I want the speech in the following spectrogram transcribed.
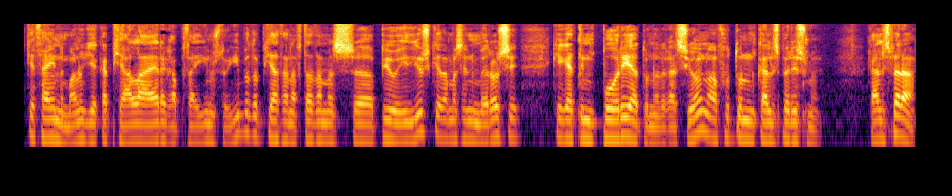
και θα είναι μάλλον για κάποια άλλα έργα που θα γίνουν στο γήπεδο. Ποια θα είναι αυτά θα μας ε, πει ο ίδιος και θα μας ενημερώσει και για την πορεία των εργασιών αφού τον καλησπερίσουμε. Καλησπέρα.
